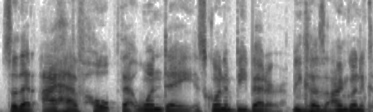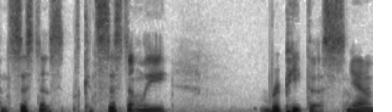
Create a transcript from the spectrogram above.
so that I have hope that one day it's going to be better because mm-hmm. I'm going to consistent consistently repeat this Yeah.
